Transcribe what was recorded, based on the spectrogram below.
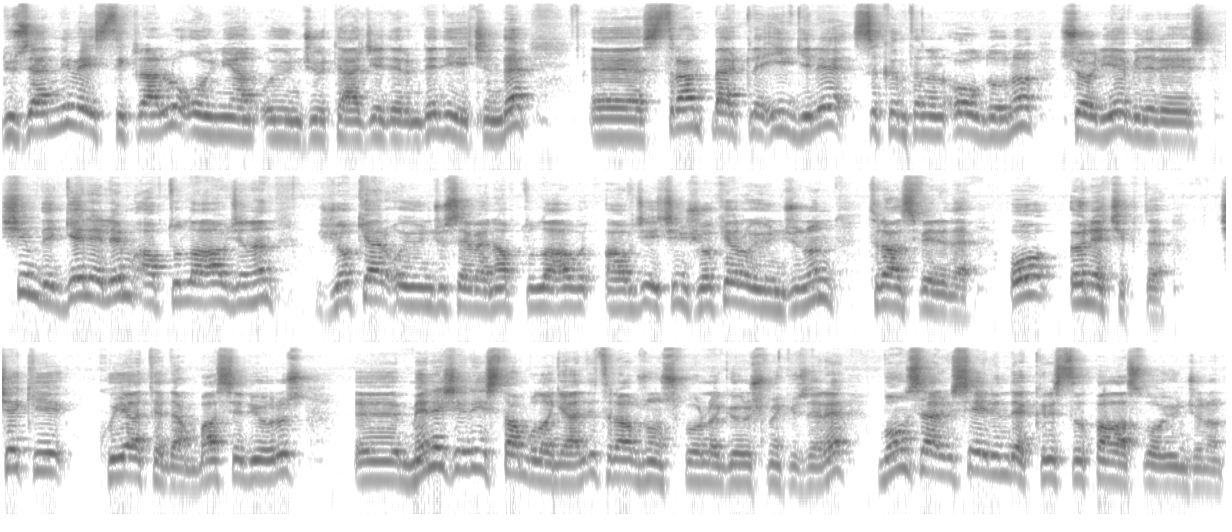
düzenli ve istikrarlı oynayan oyuncuyu tercih ederim dediği için de e, Strandberg'le ilgili sıkıntının olduğunu söyleyebiliriz. Şimdi gelelim Abdullah Avcı'nın Joker oyuncu seven Abdullah Avcı için Joker oyuncunun transferine. O öne çıktı. Çeki Kuyate'den bahsediyoruz. E, menajeri İstanbul'a geldi Trabzonspor'la görüşmek üzere. Bon servisi elinde Crystal Palace'lı oyuncunun.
